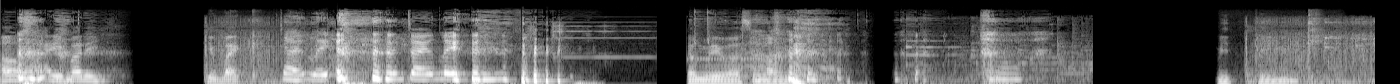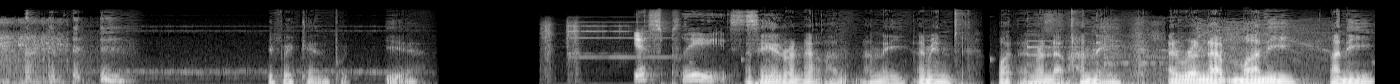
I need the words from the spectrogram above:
Oh, hey, buddy. You back. Don't leave. Don't leave. Don't leave us alone. me think if I can put here. yes, please. I think I run out hun- honey. I mean, what? I run out honey. I run out money. Honey.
